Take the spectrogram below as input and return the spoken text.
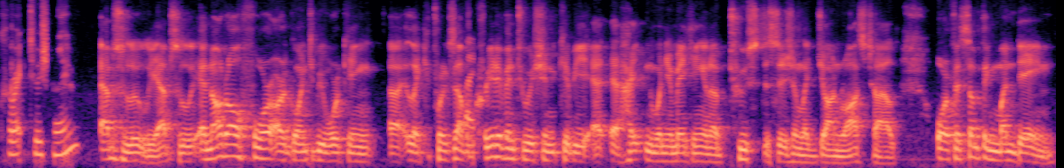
correct to assume? Absolutely, absolutely. And not all four are going to be working. Uh, like, for example, creative intuition could be at, at, heightened when you're making an obtuse decision like John Rothschild, or if it's something mundane,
